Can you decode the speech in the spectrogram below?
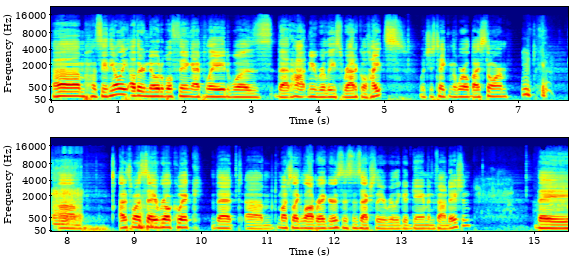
Um, let's see. The only other notable thing I played was that hot new release, Radical Heights, which is taking the world by storm. um, I just want to say real quick that um, much like Lawbreakers, this is actually a really good game in Foundation. They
